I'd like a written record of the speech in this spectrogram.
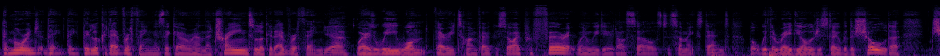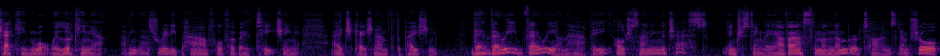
they're more inter- they, they, they look at everything as they go around. They're trained to look at everything, Yeah. whereas we want very time focused. So I prefer it when we do it ourselves to some extent, but with the radiologist over the shoulder checking what we're looking at. I think that's really powerful for both teaching, education, and for the patient. They're very, very unhappy ultrasounding the chest. Interestingly, I've asked them a number of times, and I'm sure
